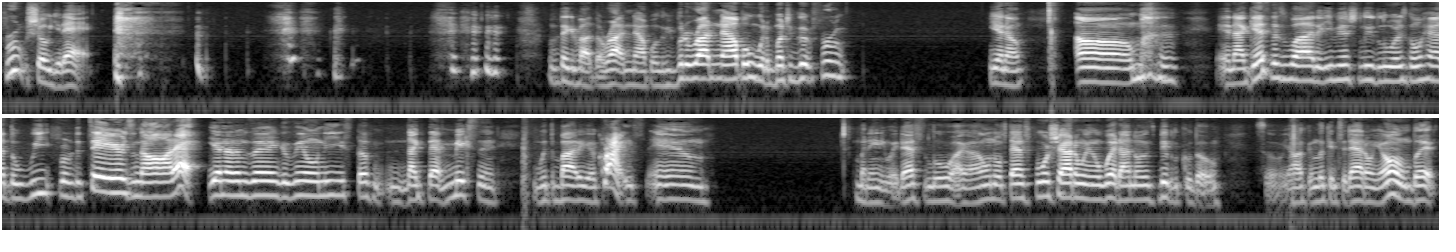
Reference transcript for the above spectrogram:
fruit show you that. I'm thinking about the rotten apple. If you put a rotten apple with a bunch of good fruit, you know, um, and I guess that's why the, eventually the Lord is gonna have the wheat from the tares and all that. You know what I'm saying? Because He don't need stuff like that mixing with the body of Christ. And but anyway, that's a little. I don't know if that's foreshadowing or what. I know it's biblical though, so y'all can look into that on your own. But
